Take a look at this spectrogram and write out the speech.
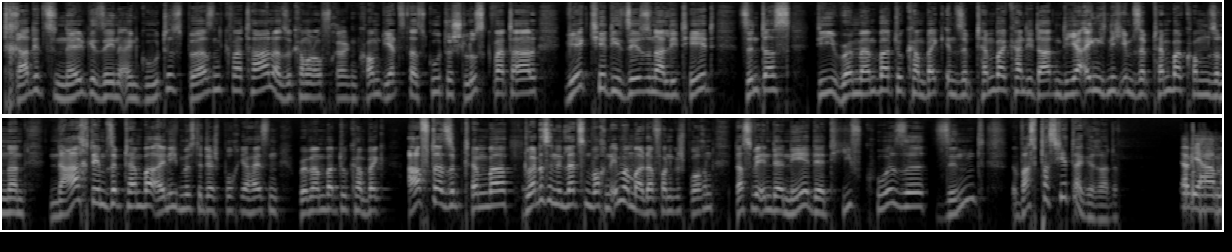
traditionell gesehen ein gutes Börsenquartal. Also kann man auch fragen, kommt jetzt das gute Schlussquartal? Wirkt hier die Saisonalität? Sind das die Remember to Come Back in September Kandidaten, die ja eigentlich nicht im September kommen, sondern nach dem September? Eigentlich müsste der Spruch ja heißen, Remember to Come Back after September. Du hattest in den letzten Wochen immer mal davon gesprochen, dass wir in der Nähe der Tiefkurse sind. Was passiert da gerade? Ja, wir haben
